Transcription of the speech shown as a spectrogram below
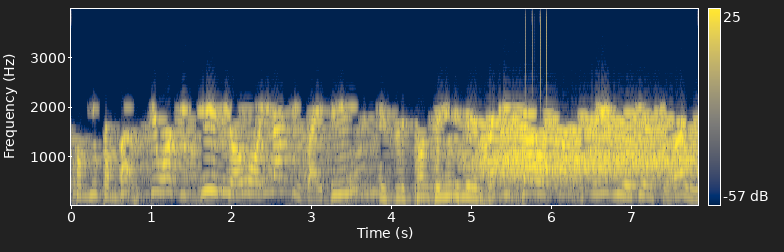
from you from birth tí wọ́n ti jí ní ọwọ́ yín láti ìgbà ìbí. is returned to you immediately. ti dá ọ padà sí ní ojú ẹsẹ̀ báyìí.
